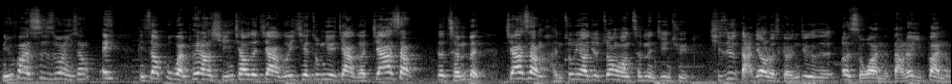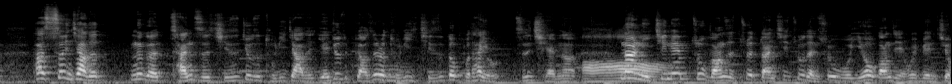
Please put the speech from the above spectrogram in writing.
你会发现四十万以上，哎，你知道不管配上行销的价格、一些中介价格，加上的成本，加上很重要就装潢成本进去，其实就打掉了，可能就是二十万的，打了一半了，它剩下的。那个残值其实就是土地价值，也就是表示了土地其实都不太有值钱了。哦，那你今天住房子最短期住得很舒服，以后房子也会变旧，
